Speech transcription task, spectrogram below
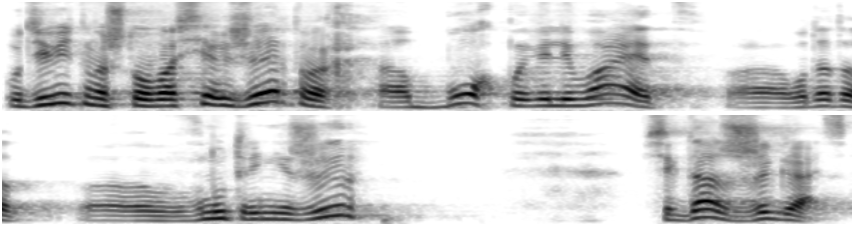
удивительно, что во всех жертвах э, Бог повелевает вот этот внутренний жир всегда сжигать.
